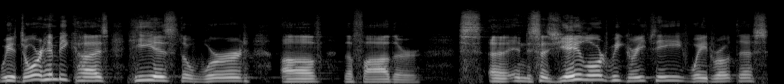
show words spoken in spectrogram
We adore him because he is the Word of the Father. Uh, and it says, Yea, Lord, we greet thee. Wade wrote this.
